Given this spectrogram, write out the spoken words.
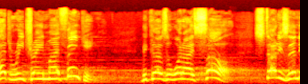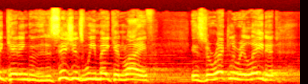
I had to retrain my thinking because of what I saw. Studies indicating that the decisions we make in life is directly related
